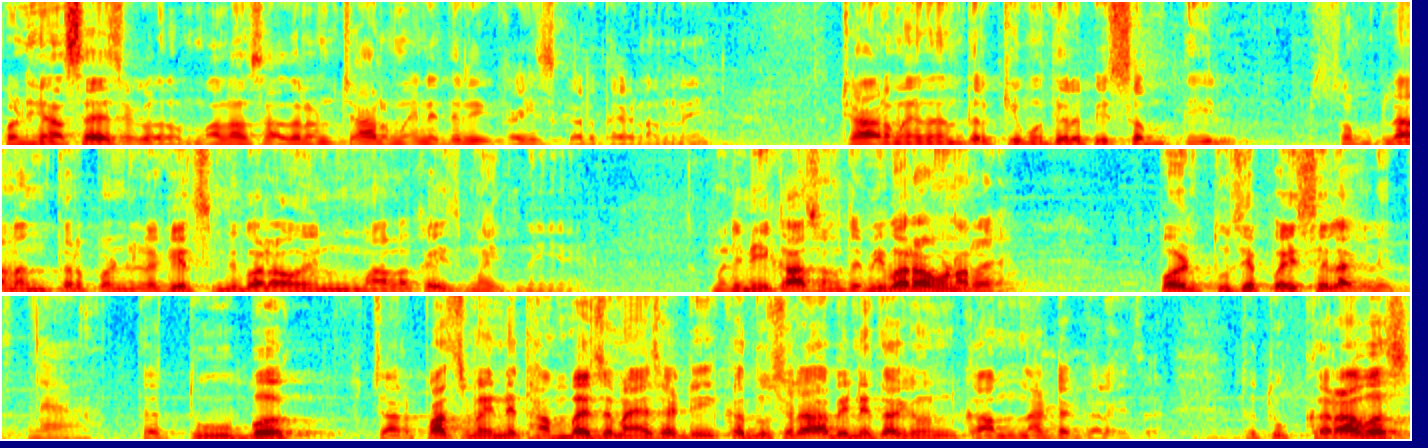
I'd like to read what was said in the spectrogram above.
पण हे असं आहे सगळं. मला साधारण चार महिने तरी काहीच करता येणार नाही. चार महिन्यानंतर किमोथेरपी संपतील. संपल्यानंतर पण लगेच मी बरा होईन मला काहीच माहीत नाही आहे म्हणजे मी का सांगतो मी बरा होणार आहे. पण तुझे पैसे लागलेत. हा. तर तू बघ चार पाच महिने थांबायचं माझ्यासाठी का दुसरा अभिनेता घेऊन काम नाटक करायचं? तर तू करावंच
